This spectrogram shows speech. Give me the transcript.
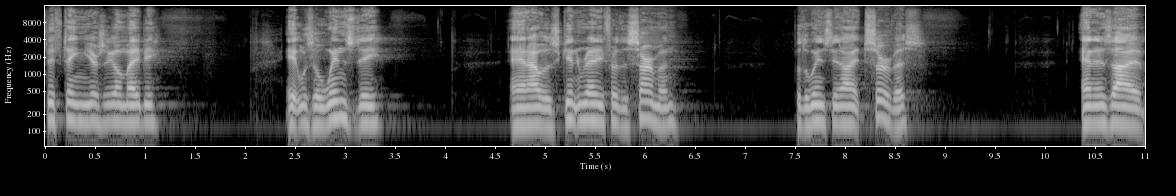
15 years ago, maybe. It was a Wednesday, and I was getting ready for the sermon for the Wednesday night service. And as I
